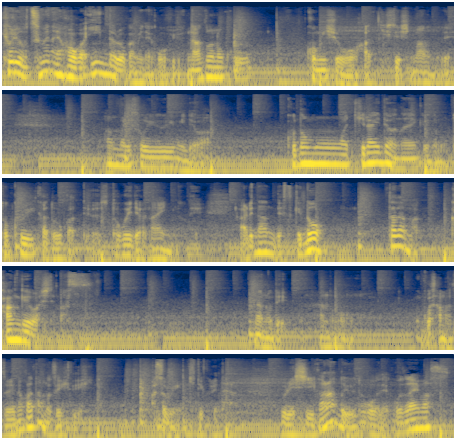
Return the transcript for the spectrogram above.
距離を詰めない方がいいんだろうかみたいな、こういう謎のこう、コミュ障を発揮してしまうので、あんまりそういう意味では、子供は嫌いではないけども、得意かどうかっていうと得意ではないので、あれなんですけど、ただまあ、歓迎はしてます。なので、あの、お子様連れの方もぜひぜひね、遊びに来てくれたら嬉しいかなというところでございます。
